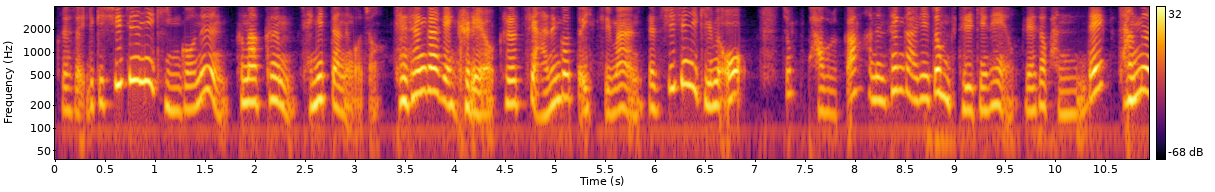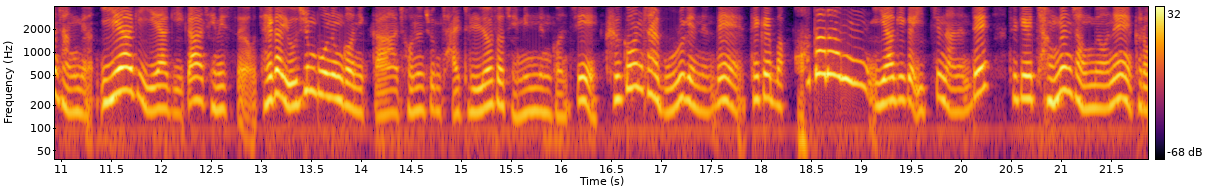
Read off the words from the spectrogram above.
그래서 이렇게 시즌이 긴 거는 그만큼 재밌다는 거죠. 제 생각엔 그래요. 그렇지 않은 것도 있지만 그래서 시즌이 길면 어? 좀 봐볼까? 하는 생각이 좀 들긴 해요. 그래서 봤는데 장면 장면 이야기 이야기가 재밌어요. 제가 요즘 보는 거니까 저는 좀 잘 들려서 재밌는 건지 그건 잘 모르겠는데 되게 막 커다란 이야기가 있진 않은데 되게 장면 장면에 그런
